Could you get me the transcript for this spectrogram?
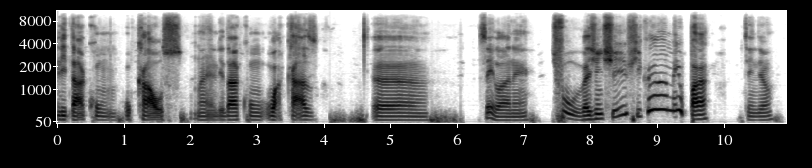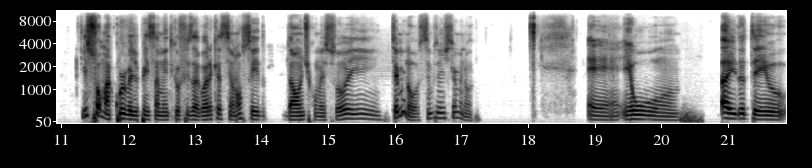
lidar com o caos, né, lidar com o acaso, uh, sei lá, né? Tipo, a gente fica meio pá, entendeu? Isso foi uma curva de pensamento que eu fiz agora que assim, eu não sei da onde começou e terminou, simplesmente terminou. É, eu ainda tenho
